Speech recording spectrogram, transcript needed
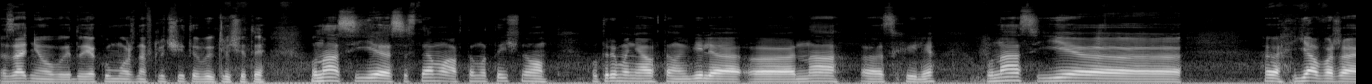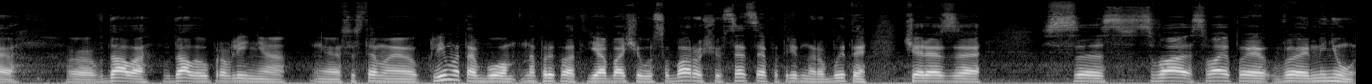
заднього виду, яку можна включити, виключити. У нас є система автоматичного утримання автомобіля е, на е, схилі. У нас є, е, я вважаю, вдале, вдале управління системою клімата, бо, наприклад, я бачив у Subaru, що все це потрібно робити через свайпи в меню.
